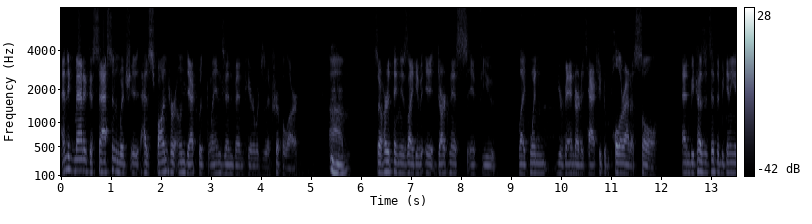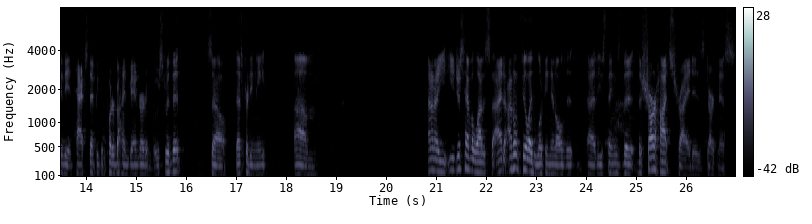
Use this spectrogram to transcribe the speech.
Enigmatic Assassin, which it has spawned her own deck with Land's End Vampire, which is a triple R. Um, so her thing is like if it, darkness. If you like when your Vanguard attacks, you can pull her out of Soul, and because it's at the beginning of the attack step, you can put her behind Vanguard and boost with it. So that's pretty neat. Um, I don't know. You, you just have a lot of stuff. I, I don't feel like looking at all the uh, these things. The the Sharhai Stride is darkness.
